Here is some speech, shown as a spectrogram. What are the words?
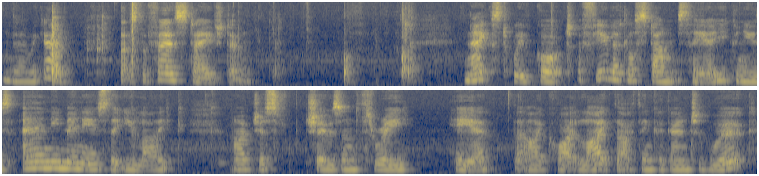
There we go. That's the first stage done. Next we've got a few little stamps here. You can use any minis that you like. I've just chosen three here that I quite like that I think are going to work.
